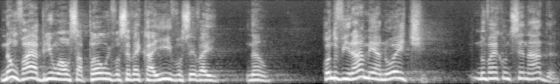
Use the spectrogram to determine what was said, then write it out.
não vai abrir um alçapão e você vai cair, você vai. Não. Quando virar meia-noite, não vai acontecer nada.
